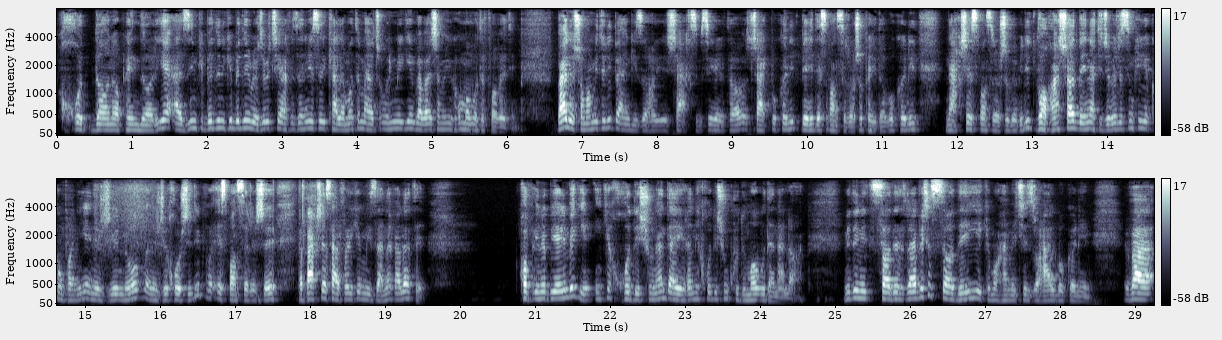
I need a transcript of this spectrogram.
خودداناپنداری عظیم که بدونی که بدونیم راجع به چی حرف بزنیم یه سری کلمات مجعول میگیم و بعدش میگیم که ما متفاوتیم. بله شما می‌تونید به انگیزه های شخصی سیگارت ها شک بکنید برید اسپانسراشو پیدا بکنید نقش اسپانسراشو ببینید. واقعا شاید به این نتیجه برسیم که یه کمپانی انرژی نو انرژی خورشیدی اسپانسرشه و بخش از حرفایی که می‌زنه غلطه. خب اینو بیاریم بگیم اینکه خودشونن دقیقا این خودشون کدوما بودن الان. می‌دونید ساده روش ساده ایه که ما همه چیز رو حل بکنیم. و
